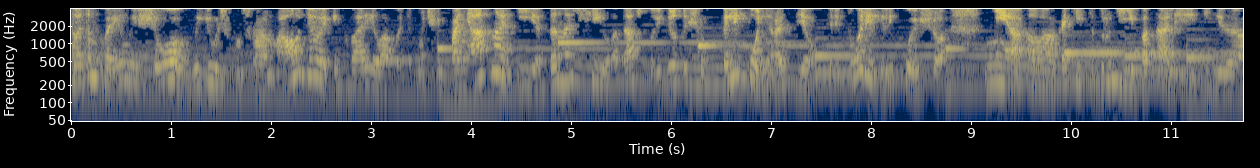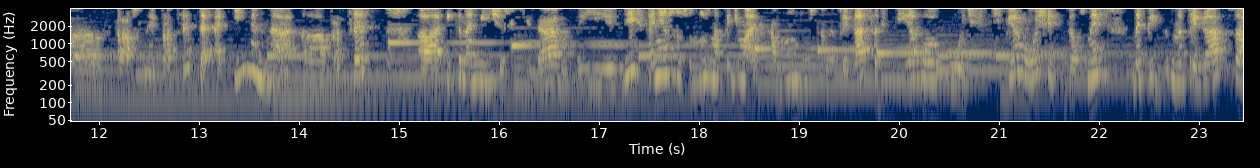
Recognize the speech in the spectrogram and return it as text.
об этом говорила еще в июльском своем аудио и говорила об этом очень понятно и доносила, да, что идет еще далеко не раздел территории, далеко еще не э, какие-то другие баталии и э, страшные процессы, а именно э, процесс э, экономический. Да. И здесь, конечно же, нужно понимать, кому нужно напрягаться в первую очередь. В первую очередь должны напрягаться,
